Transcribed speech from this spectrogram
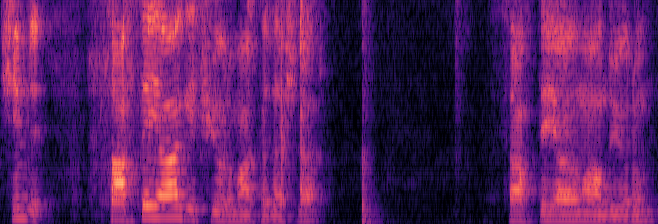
Şimdi sahte yağa geçiyorum arkadaşlar. Sahte yağımı alıyorum.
